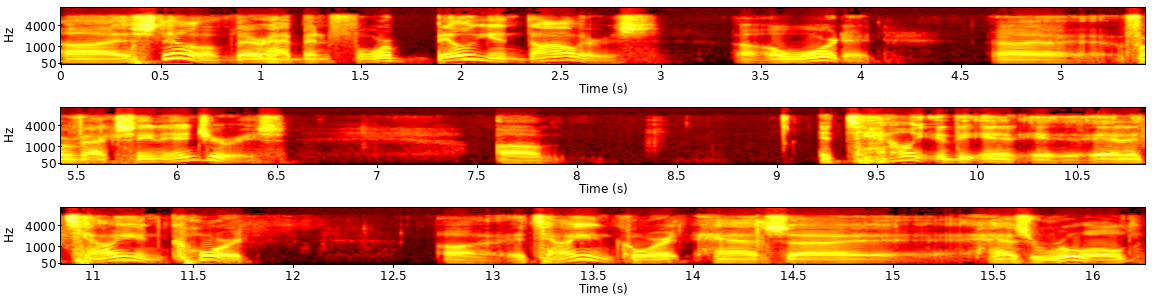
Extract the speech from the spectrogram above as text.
uh, still there have been four billion dollars uh, awarded uh, for vaccine injuries. Um, Italian, the, an Italian court, uh, Italian court has has ruled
